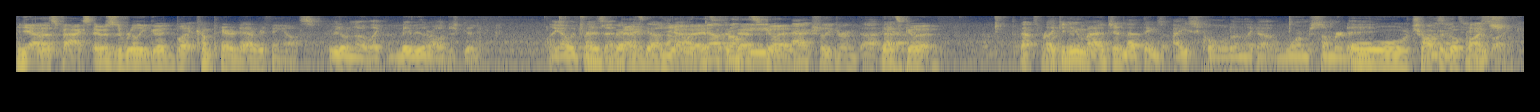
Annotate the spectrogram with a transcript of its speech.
Yeah, that's facts. It was really good, but compared to everything else, We don't know. Like, maybe they're all just good. Like, I would drink It's that. very That's- good. yeah, I would it's- definitely that's good. actually drink that. that's yeah. good. That's really Like, can good. you imagine that thing's ice cold on like a warm summer day? Ooh, What tropical does it punch. taste like?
